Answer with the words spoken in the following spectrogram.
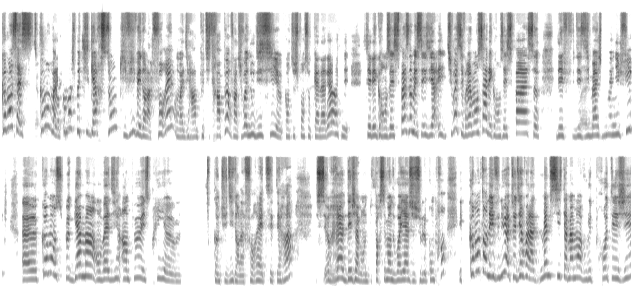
Comment ça, comment voilà, comment ce petit garçon qui vivait dans la forêt, on va dire un petit rappeur, enfin tu vois nous d'ici euh, quand je pense au Canada, c'est les grands espaces. Non mais c'est tu vois c'est vraiment ça les grands espaces, des, images magnifiques. Euh, comment ce peu gamin, on va dire un peu esprit euh, comme tu dis, dans la forêt, etc. rêve déjà, forcément de voyage, je le comprends. Et comment t'en es venu à te dire, voilà, même si ta maman a voulu te protéger,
